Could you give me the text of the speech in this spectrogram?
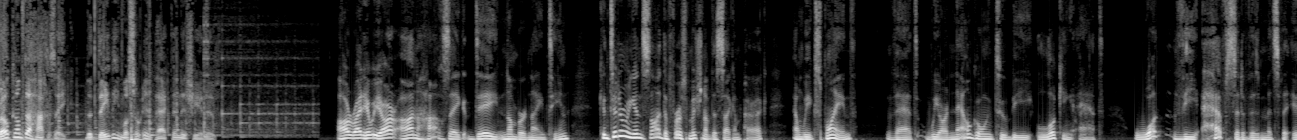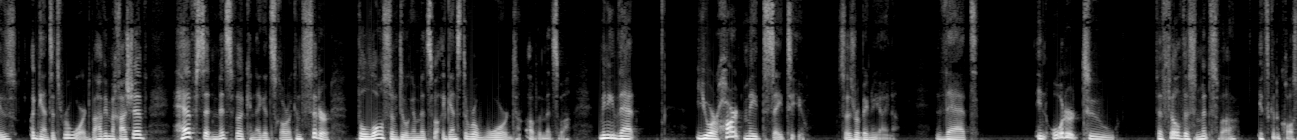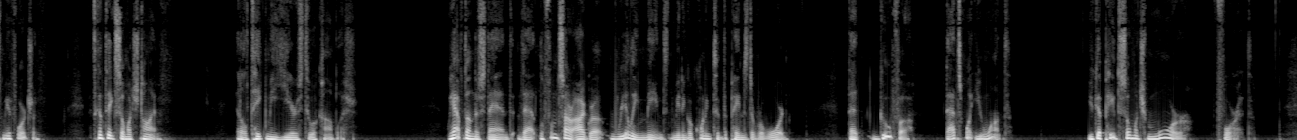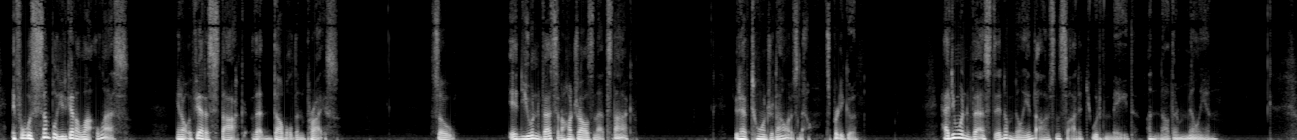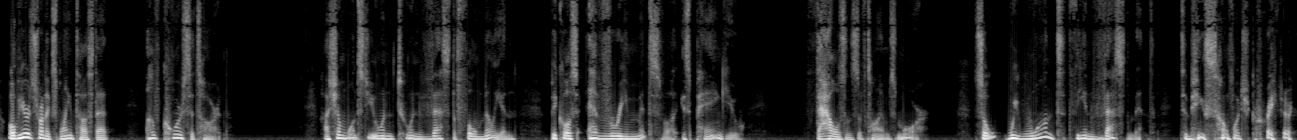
Welcome to Hachzik, the Daily Musar Impact Initiative. All right, here we are on Hachzik, day number 19, continuing inside the first mishnah of the second parak, and we explained that we are now going to be looking at what the hefsid of this mitzvah is against its reward. Vahavi mechashev hefsid mitzvah keneged schora. Consider the loss of doing a mitzvah against the reward of a mitzvah, meaning that your heart may say to you, says Rabbeinu Yonah, that in order to fulfill this mitzvah, it's going to cost me a fortune. It's going to take so much time. It'll take me years to accomplish. We have to understand that Lefum Tza'ara Agra really means, meaning according to the pain is the reward, that Gufa, that's what you want. You get paid so much more for it. If it was simple, you'd get a lot less. You know, if you had a stock that doubled in price. So if you invest in $100 in that stock, you'd have $200 now. It's pretty good. Had you invested a million dollars inside it, you would have made another million. Over here, it's trying to explain to us that, of course, it's hard. Hashem wants you to invest the full million because every mitzvah is paying you thousands of times more. So we want the investment to be so much greater.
